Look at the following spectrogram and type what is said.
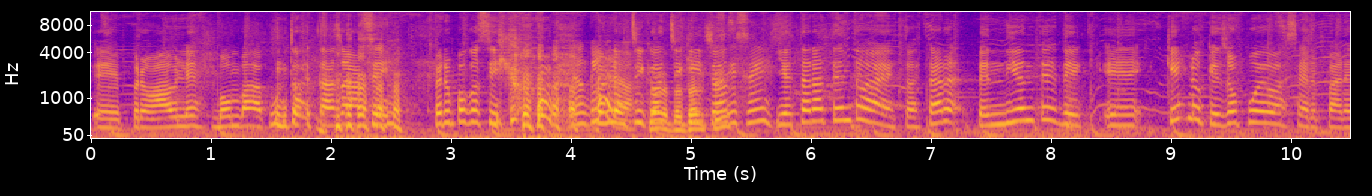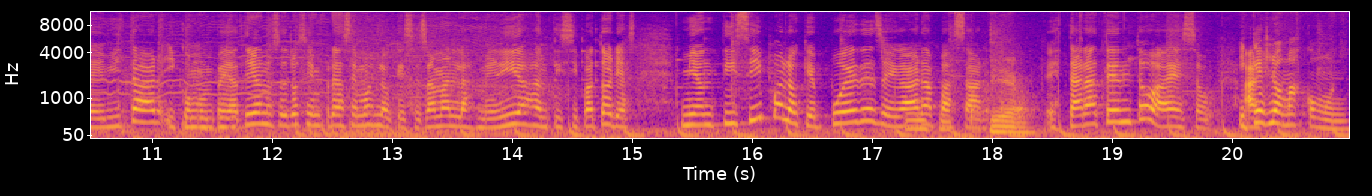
eh, probables bombas a punto de estallar, Sí. pero un poco sí, con, claro. con los chicos Claro, total, chiquitos. sí. Y estar atentos a esto, estar pendientes de eh, qué es lo que yo puedo hacer para evitar, y como en pediatría nosotros siempre hacemos lo que se llaman las medidas anticipatorias. Me anticipo lo que puede llegar a pasar. Bien. Estar atento a eso. ¿Y A- qué es lo más común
